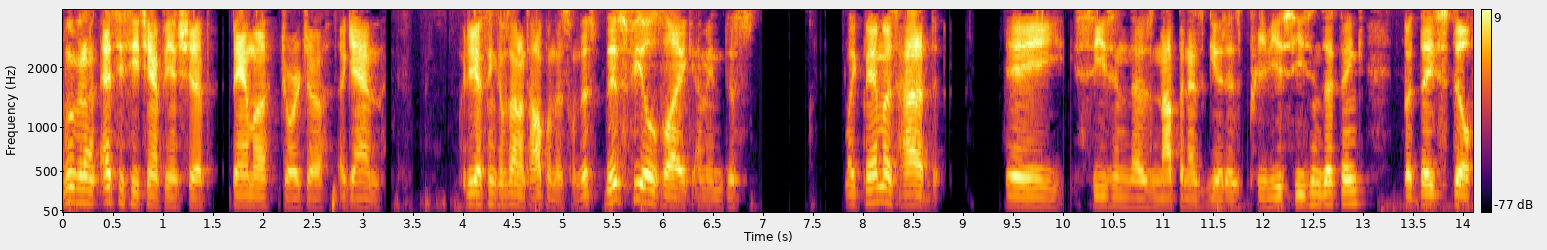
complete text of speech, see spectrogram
moving on, SEC championship, Bama, Georgia again. Who do you guys think comes out on top on this one? This this feels like I mean, just like Bama's had a season that has not been as good as previous seasons, I think, but they still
